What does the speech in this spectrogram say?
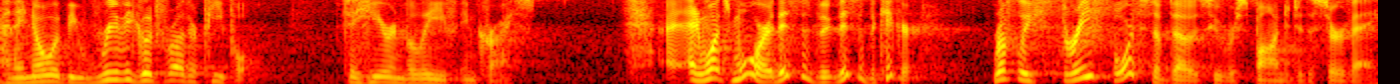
And they know it would be really good for other people to hear and believe in Christ. And what's more, this is the, this is the kicker. Roughly three fourths of those who responded to the survey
